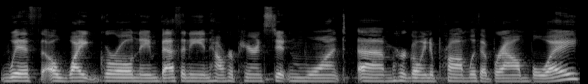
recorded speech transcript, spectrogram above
with a white girl named Bethany and how her parents didn't want um, her going to prom with a brown boy.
